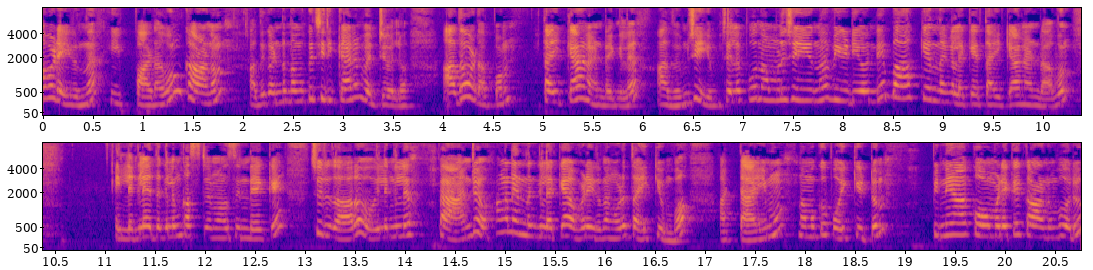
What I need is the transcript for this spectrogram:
അവിടെ ഇരുന്ന് ഈ പടവും കാണും. അത് കണ്ട് നമുക്ക് ചിരിക്കാനും പറ്റുമല്ലോ അതോടൊപ്പം തയ്ക്കാനുണ്ടെങ്കിൽ അതും ചെയ്യും. ചിലപ്പോൾ നമ്മൾ ചെയ്യുന്ന വീഡിയോന്റെ ബാക്കി എന്തെങ്കിലുമൊക്കെ തയ്ക്കാനുണ്ടാവും. ഇല്ലെങ്കിൽ ഏതെങ്കിലും കസ്റ്റമേഴ്സിന്റെ ഒക്കെ ചുരിദാറോ ഇല്ലെങ്കിൽ പാന്റോ അങ്ങനെ എന്തെങ്കിലുമൊക്കെ അവിടെ ഇരുന്ന് അങ്ങോട്ട് തയ്ക്കുമ്പോൾ ആ ടൈമും നമുക്ക് പോയി കിട്ടും. പിന്നെ ആ കോമഡിയൊക്കെ കാണുമ്പോൾ ഒരു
